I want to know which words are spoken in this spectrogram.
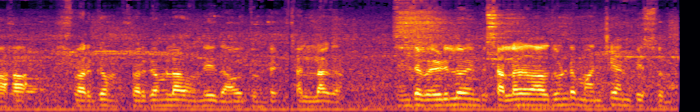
ఆహా స్వర్గం స్వర్గంలా ఉంది తాగుతుంటే చల్లగా. ఇంత వేడిలో ఇంత చల్లగా తాగుతుంటే మంచి అనిపిస్తుంది.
